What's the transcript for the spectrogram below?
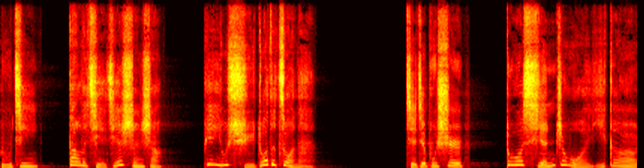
如今到了姐姐身上，便有许多的作难。姐姐不是多闲着我一个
